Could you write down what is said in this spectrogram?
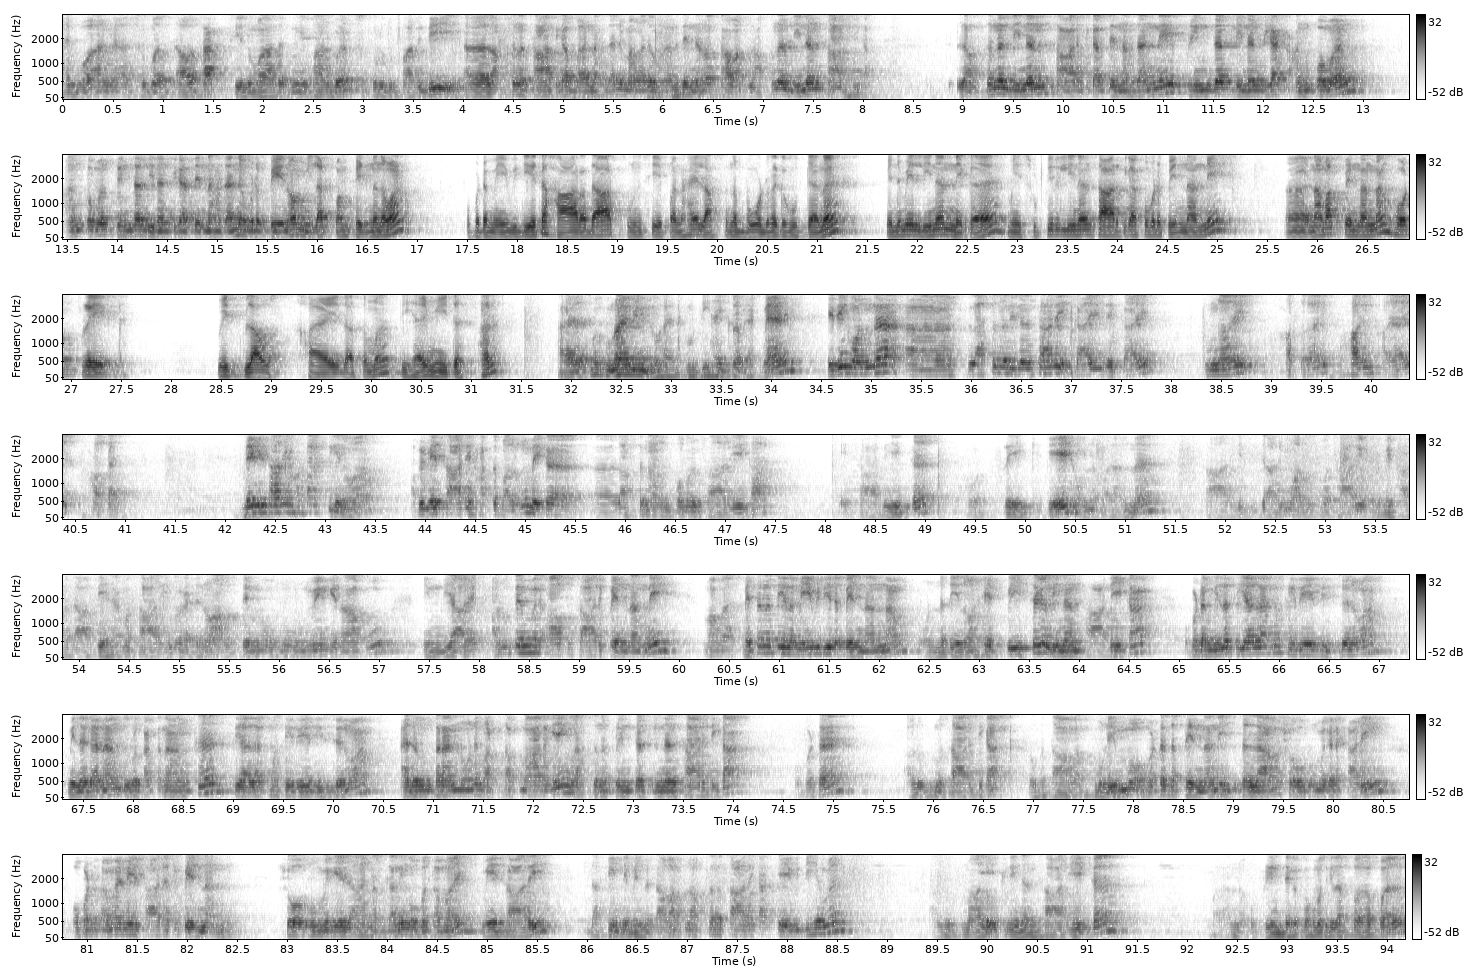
අයිබෝන් සුබ දවසක් සියලු මාදකගේ පාර්බට සුපුරුදු පරිදි ලක්ෂණ සාතික බලන්න හදන්නේ. මම ඔයගලන්ට දෙන්නවා තවත් ලස්සන ලිනන් සාර් ටිකක්. ලස්සන ලිනන් සාර් ටිකක් දෙන්න හදන්නේ. printed ලිනන් ටිකක් uncommon. uncommon printed ලිනන් ටිකක් දෙන්න හදන්නේ. ඔබට පේනවා මිලක් මම පෙන්නනවා. ඔබට මේ විදිහට 4350යි ලස්සන බෝඩර් එකකුත් යන මෙන්න මේ ලිනන් එක. මේ සුපිරි ලිනන් සාර් ටිකක් ඔබට පෙන්වන්නේ නමක් පෙන්වන්නම් hot break. With blouse 6.30 metres හරි. 6.3 බිංදුව 6.30 ක්‍රමයක් නෑනේ. ඉතින් ඔන්න ලස්සන ලිනන් සාරි 1 2 3යි 4යි 5යි 6යි 7යි මේකේ සාරි හතක් තියෙනවා. අපි මේ සාරි හත බලමු. මේක ලස්සන අන්කොමන් සාරි එකක්. මේ සාරි එක හොට් බ්‍රේක් එකේ. ඔන්න බලන්න. සාරිය දිගාරිම අලුත්ම සාරිය. ඔබට මේ කඩදාසිය හැම සාරියම වැටෙනවා අලුතෙන්ම උණු උණුවෙන් ගෙන ආපු ඉන්දියාවේ අලුතෙන්ම ආපු සාරි පෙන්වන්නේ මම මෙතන තියෙන මේ විදිහට පෙන්වන්නම් ඔන්න තියෙනවා හෙඩ් පීස් එක ලිනන් සාරි එකක්. ඔබට මිල සියල්ලක්ම තිරේ දිස් වෙනවා. මිල ගණන් දුරකථන අංක සියල්ලක්ම තිරේ දිස් වෙනවා. ඇනුම් කරන්න ඕනේ WhatsApp මාර්ගයෙන් ලස්සන printed ලිනන් සාරි ටිකක්. ඔබට අලුත්ම සාරි ටිකක්. ඔබ තාමත් මුලින්ම ඔබට පෙන්වන්නේ ඉස්සල්ලාම ෂෝරූම් එකට කලින්. ඔබට තමයි මේ සාරි අපි පෙන්වන්නේ. ෂෝරූම් එකේ දාන්නත් කලින් ඔබ තමයි මේ සාරි දකින්නේ. මෙන්න තවත් ලස්සන සාරි එකක් ඒ විදිහම අලුත්ම අලුත් ලිනන් සාරි එක බලන්නකො print එක කොහොමද කියලා purple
